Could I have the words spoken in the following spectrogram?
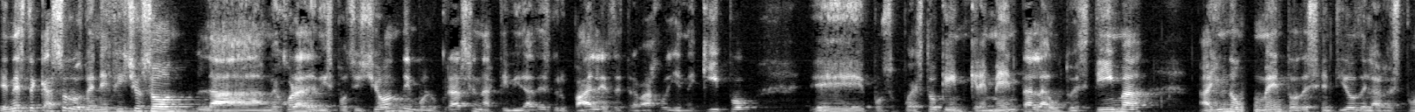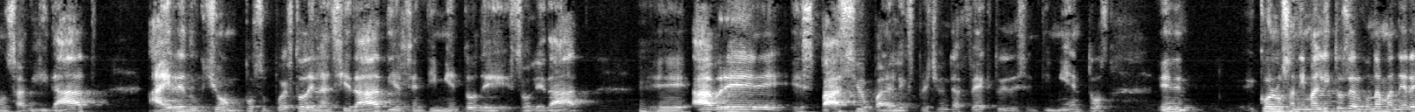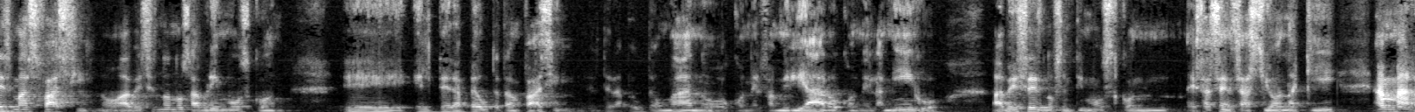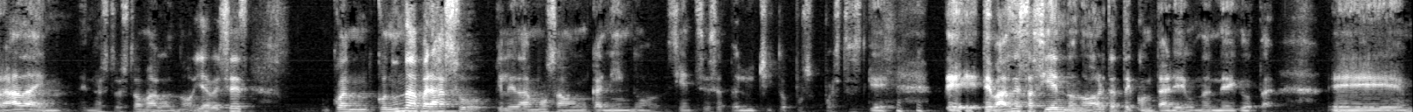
en este caso, los beneficios son la mejora de disposición de involucrarse en actividades grupales de trabajo y en equipo, eh, por supuesto que incrementa la autoestima, hay un aumento de sentido de la responsabilidad, hay reducción, por supuesto, de la ansiedad y el sentimiento de soledad, eh, abre espacio para la expresión de afecto y de sentimientos. En, con los animalitos de alguna manera es más fácil, ¿no? A veces no nos abrimos con eh, el terapeuta tan fácil, el terapeuta humano, o con el familiar o con el amigo. A veces nos sentimos con esa sensación aquí amarrada en, nuestro estómago, ¿no? Y a veces con, un abrazo que le damos a un canino, sientes ese peluchito, por supuesto, es que te, te vas deshaciendo, ¿no? Ahorita te contaré una anécdota. Eh,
